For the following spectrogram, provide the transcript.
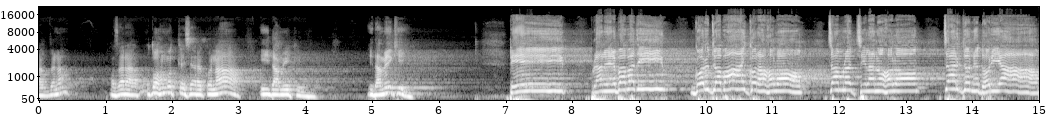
লাগবে না? যারা কত হমত আর কয়, না, এই দামে কি এই দামে কি? ঠিক প্রাণের বাবাজি, গরু জবাই করা হলো, চামড়া চিলানো হলো, চারজনে ধরিয়াম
